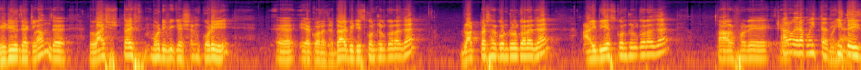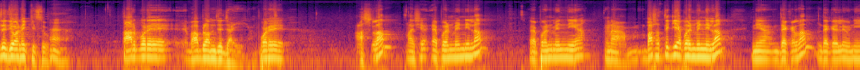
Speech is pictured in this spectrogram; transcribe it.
ভিডিও দেখলাম যে লাইফ টাইপ মডিফিকেশন করে এ করা যায় ডায়াবেটিস কন্ট্রোল করা যায়। ব্লাড প্রেশার কন্ট্রোল করা যায় আইবিএস কন্ট্রোল করা যায় তারপরে আরও এরকম ইত্যাদি হ্যাঁ। ইত্যাদি ইত্যাদি অনেক কিছু হ্যাঁ তারপরে ভাবলাম যে যাই পরে আসলাম আসে অ্যাপয়েন্টমেন্ট নিলাম অ্যাপয়েন্টমেন্ট নিয়ে না বাসা থেকে অ্যাপয়েন্টমেন্ট নিলাম নিয়ে দেখালাম দেখাইলে উনি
